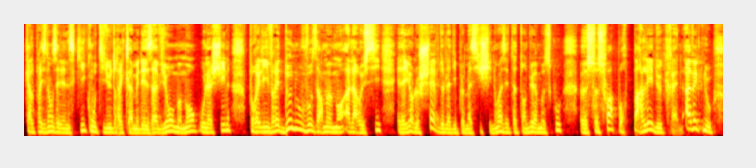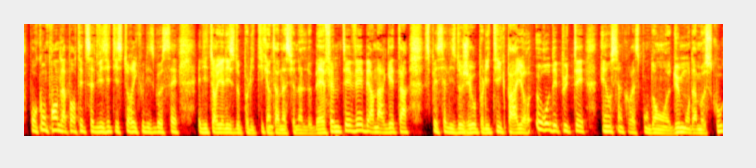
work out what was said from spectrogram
Car le président Zelensky continue de réclamer des avions au moment où la Chine pourrait livrer de nouveaux armements à la Russie. Et d'ailleurs, le chef de la diplomatie chinoise est attendu à Moscou euh, ce soir pour parler d'Ukraine. Avec nous, pour comprendre la portée de cette visite historique, Ulysse Gosset, éditorialiste de politique internationale de BFM TV, Bernard Guetta, spécialiste de géopolitique, par ailleurs eurodéputé et ancien correspondant du Monde à Moscou,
